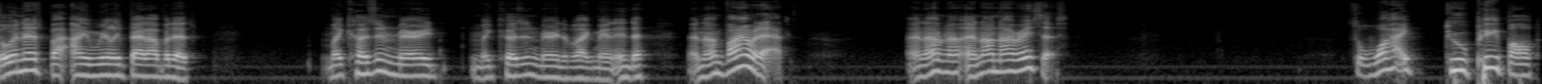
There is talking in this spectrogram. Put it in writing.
doing this, but I'm really fed up with this. My cousin married my cousin married a black man, and the, and I'm fine with that. And I'm not and I'm not racist. So why do people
